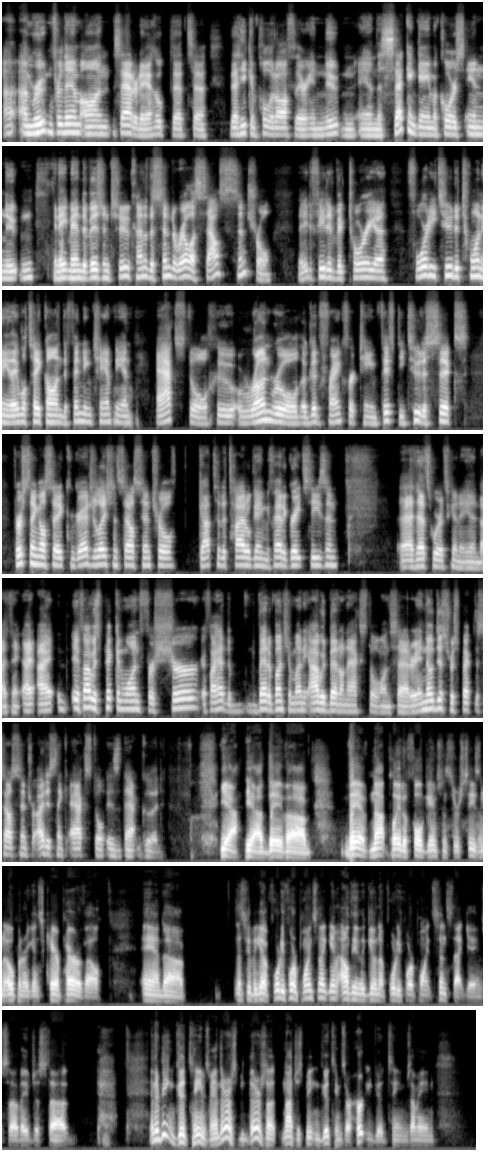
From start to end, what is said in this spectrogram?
I, am rooting for them on Saturday. I hope that uh, that he can pull it off there in Newton. And the second game, of course, in Newton in eight man division two, kind of the Cinderella South Central. They defeated Victoria 42 to 20. They will take on defending champion Axtell, who run ruled a good Frankfort team 52 to 6. First thing I'll say, congratulations, South Central. got to the title game. You've had a great season. Uh, that's where it's going to end. I think. I, I, if I was picking one for sure, if I had to bet a bunch of money, I would bet on Axtell on Saturday. And no disrespect to South Central, I just think Axtell is that good. Yeah, yeah, they've uh, they have not played a full game since their season opener against Cair Paravel, and uh, let's see, they gave up 44 points in that game. I don't think they've given up 44 points since that game. So they've just uh, and they're beating good teams, man. There's there's not just beating good teams; they're hurting good teams. I mean,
